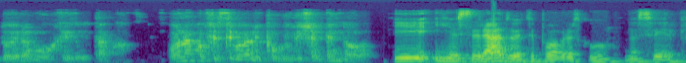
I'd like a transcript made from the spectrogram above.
Dojran u Ohridu i tako. Onako festivali po više bendova. I je se radujete povratku na svirke?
